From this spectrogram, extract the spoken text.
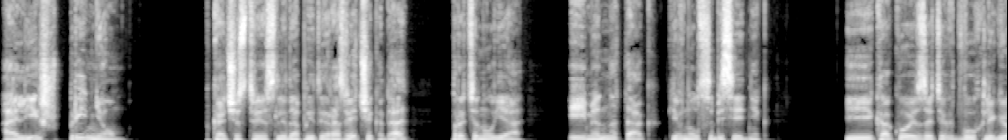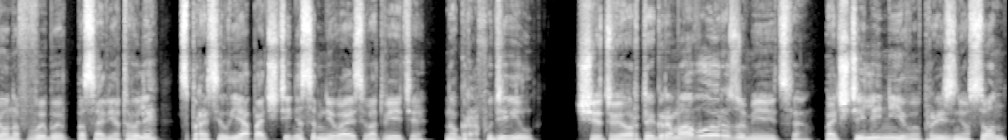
а лишь при нем. «В качестве следопыта и разведчика, да?» — протянул я. «Именно так», — кивнул собеседник. «И какой из этих двух легионов вы бы посоветовали?» — спросил я, почти не сомневаясь в ответе. Но граф удивил. «Четвертый громовой, разумеется», — почти лениво произнес он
